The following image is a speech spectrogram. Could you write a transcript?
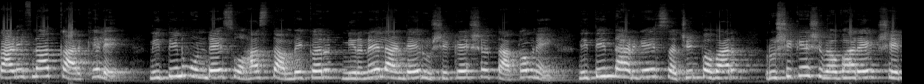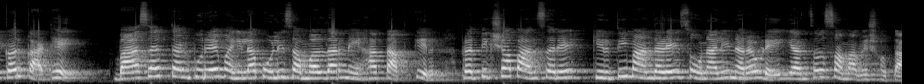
काणिफनाथ कारखेले नितीन मुंडे सुहास तांबेकर निर्णय लांडे ऋषिकेश ताकवणे नितीन धाडगे सचिन पवार ऋषिकेश व्यवहारे शेखर काठे बाळासाहेब तनपुरे महिला पोलीस अंमलदार नेहा तापकीर प्रतीक्षा पानसरे कीर्ती मांदळे सोनाली नरवडे यांचा समावेश होता.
